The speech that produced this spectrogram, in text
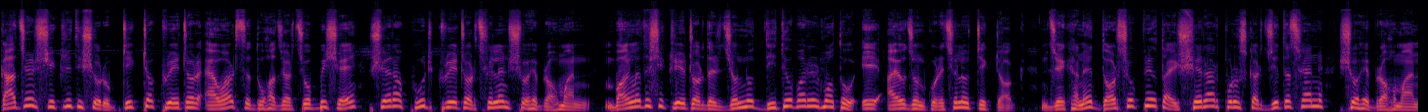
কাজের স্বীকৃতি স্বরূপ টিকটক ক্রিয়েটর অ্যাওয়ার্ডস দু হাজার চব্বিশে সেরা ফুড ক্রিয়েটর ছিলেন শোহেব রহমান। বাংলাদেশি ক্রিয়েটরদের জন্য দ্বিতীয়বারের মতো এ আয়োজন করেছিল টিকটক যেখানে দর্শকপ্রিয়তায় সেরার পুরস্কার জিতেছেন শোহেব রহমান।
